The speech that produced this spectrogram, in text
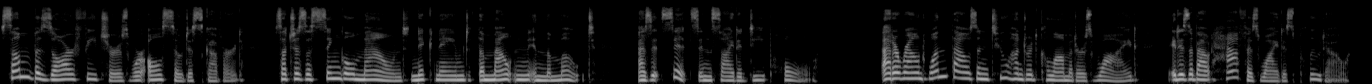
Some bizarre features were also discovered, such as a single mound nicknamed the Mountain in the Moat as it sits inside a deep hole. At around 1,200 kilometers wide, it is about half as wide as Pluto.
